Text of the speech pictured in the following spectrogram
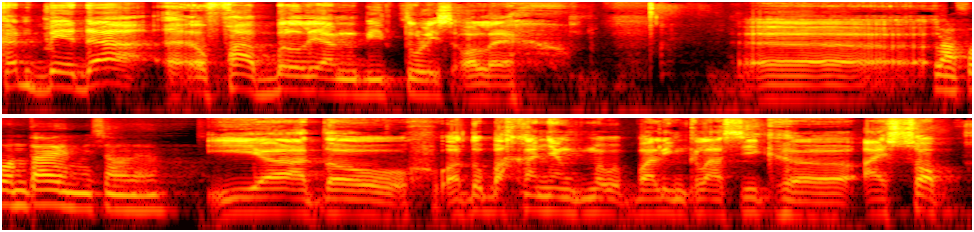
kan beda uh, fabel yang ditulis oleh Uh, La Fontaine misalnya. Iya atau atau bahkan yang paling klasik uh, Aesop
